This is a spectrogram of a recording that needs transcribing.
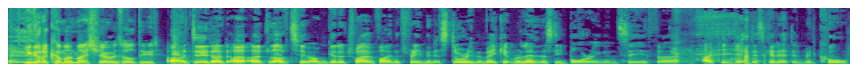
You got to come on my show as well, dude. Oh, dude, I'd, I'd love to. I'm going to try and find a three minute story, but make it relentlessly boring and see if uh, I can get disconnected with cool.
